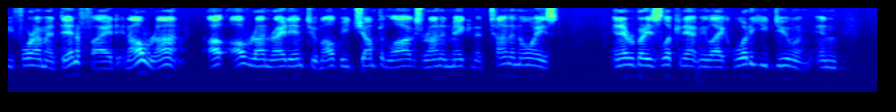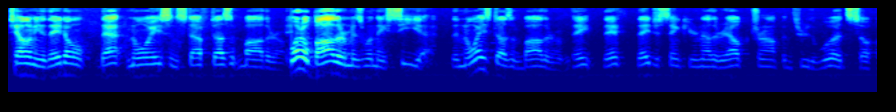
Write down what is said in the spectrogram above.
before I'm identified, and I'll run. I'll, I'll run right into them. I'll be jumping logs, running, making a ton of noise and everybody's looking at me like, "What are you doing?" And telling you they don't that noise and stuff doesn't bother them. What'll bother them is when they see you. The noise doesn't bother them. They they they just think you're another elk tromping through the woods. So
